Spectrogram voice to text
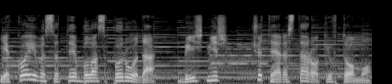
якої висоти була споруда більш ніж 400 років тому.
